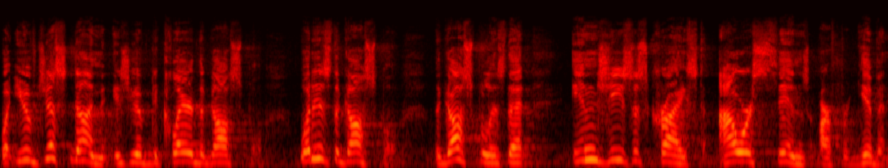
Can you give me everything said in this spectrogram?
What you have just done is you have declared the gospel. What is the gospel? The gospel is that in Jesus Christ, our sins are forgiven,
